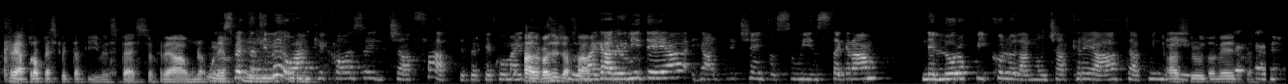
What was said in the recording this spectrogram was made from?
crea troppe aspettative spesso, crea una, una aspettative un... o anche cose già fatte, perché come hai ah, detto tu, magari un'idea e altri 100 su Instagram nel loro piccolo l'hanno già creata, quindi Assolutamente. È, è,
